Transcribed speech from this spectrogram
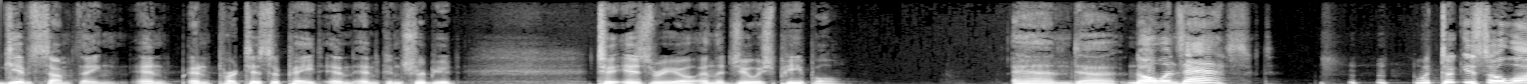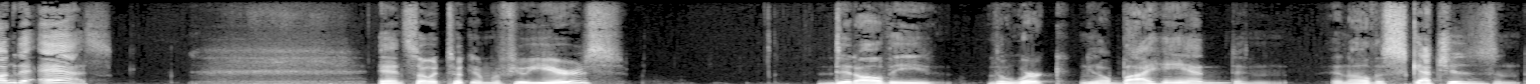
give something and and participate and, and contribute to Israel and the Jewish people. And uh, no one's asked. what took you so long to ask? And so it took him a few years. Did all the the work, you know, by hand and and all the sketches and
